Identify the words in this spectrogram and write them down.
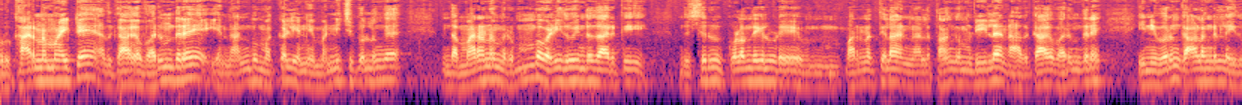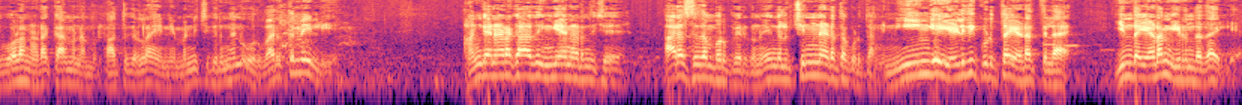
ஒரு காரணமாயிட்டேன். அதுக்காக வருந்துறேன். என் அன்பு மக்கள் என்னை மன்னிச்சு கொள்ளுங்க. இந்த மரணம் ரொம்ப வழிதோய்ந்ததா இருக்கு. இந்த சிறு குழந்தைகளுடைய மரணத்தெல்லாம் என்னால் தாங்க முடியல. நான் அதுக்காக வருந்துறேன். இனி வரும் காலங்களில் இது போல நடக்காம நம்ம பார்த்துக்கலாம் என்னை மன்னிச்சுக்கிறோங்கன்னு ஒரு வருத்தமே இல்லையே. அங்க நடக்காது இங்கே நடந்துச்சு. அரசு தான் பொறுப்பு இருக்கணும். எங்களுக்கு சின்ன இடத்த கொடுத்தாங்க. நீங்க எழுதி கொடுத்த இடத்துல இந்த இடம் இருந்ததா இல்லையா?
